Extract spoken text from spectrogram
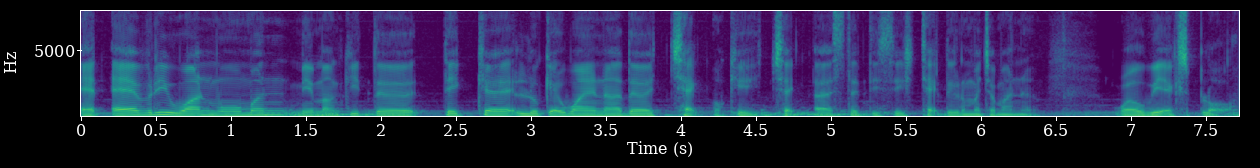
At every one moment memang kita take care look at one another check okay check uh, statistics check dengan macam mana while we explore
